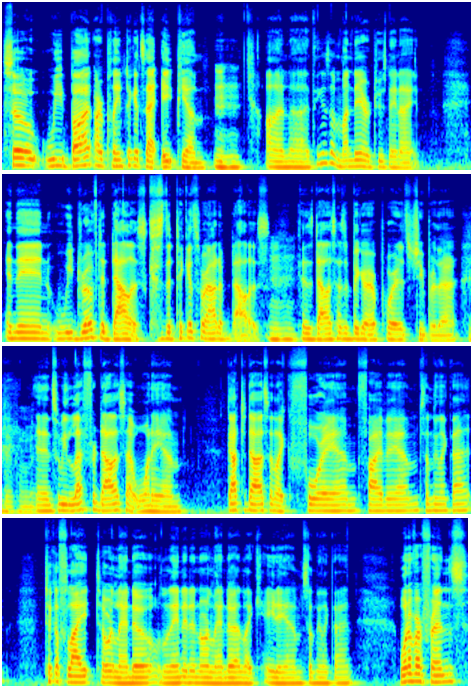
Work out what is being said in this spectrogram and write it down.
So we bought our plane tickets at 8 p.m. Mhm. on uh, I think it was a Monday or Tuesday night, and then we drove to Dallas because the tickets were out of Dallas because Dallas has a bigger airport. It's cheaper there. Definitely. And so we left for Dallas at 1 a.m. Got to Dallas at like 4 a.m., 5 a.m., something like that. Took a flight to Orlando, landed in Orlando at like 8 a.m., something like that. One of our friends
